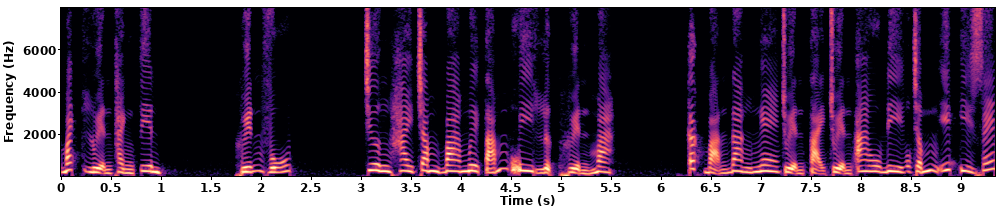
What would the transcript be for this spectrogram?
Bách luyện thành tiên. Huyến Vũ. Chương 238 uy lực huyền ma. Các bạn đang nghe truyện tại truyện Audi.xyz.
